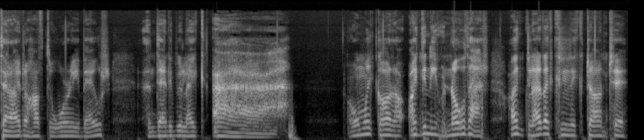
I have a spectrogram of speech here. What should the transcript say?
that I don't have to worry about. And then it'd be like, ah, oh my god, I didn't even know that. I'm glad I clicked on to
